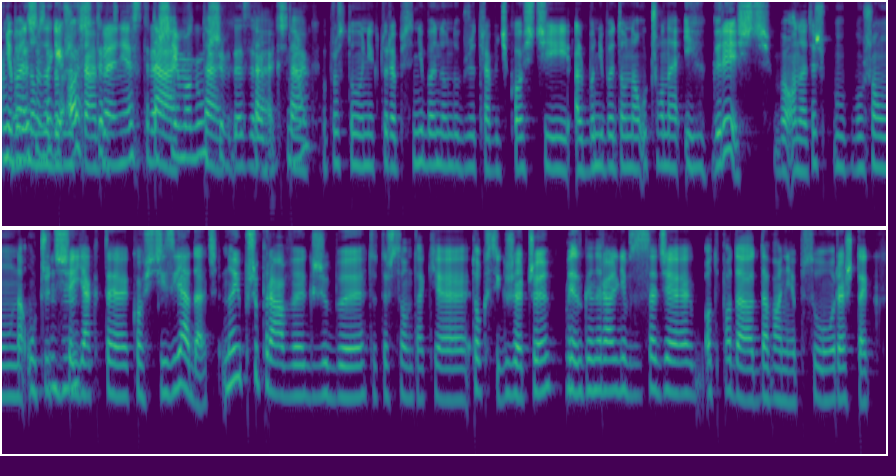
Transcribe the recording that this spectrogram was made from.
nie One będą są za takie dobrze ostre, trawić. nie? Strasznie mogą krzywdę zrobić, Tak, no. tak. Po prostu niektóre psy nie będą dobrze trawić kości albo nie będą nauczone ich gryźć, bo one też muszą nauczyć Mhm. się, jak te kości zjadać. No i przyprawy, grzyby, to też są takie toksik rzeczy, więc generalnie w zasadzie odpada dawanie psu resztek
